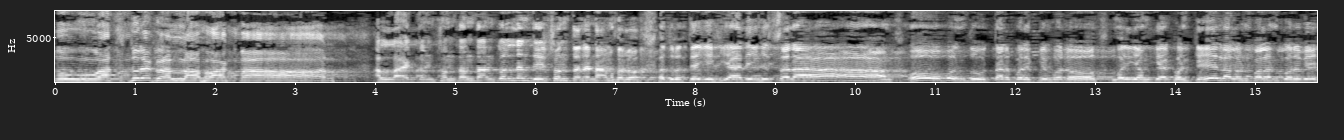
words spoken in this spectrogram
কুয়া দূরে আল্লাহু আকবার। আল্লাহ একজন সন্তান দান করলেন, যে সন্তানের নাম হলো হজরতে সালাম। ও বন্ধু, তারপরে কি হলো? মরিয়মকে এখন কে লালন পালন করবে?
